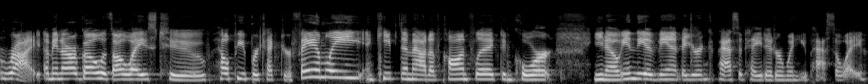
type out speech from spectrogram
Right. I mean, our goal is always to help you protect your family and keep them out of conflict and court, you know, in the event that you're incapacitated or when you pass away.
